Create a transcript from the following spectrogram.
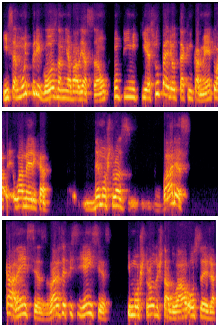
Isso é muito perigoso na minha avaliação. Um time que é superior tecnicamente, o América demonstrou as várias carências, várias deficiências que mostrou no estadual, ou seja,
